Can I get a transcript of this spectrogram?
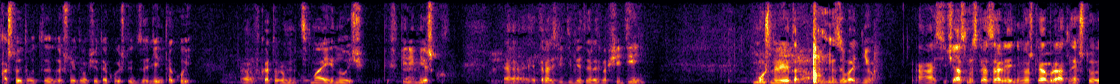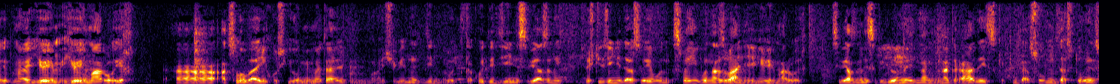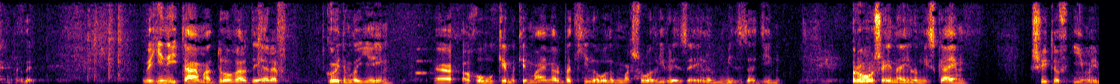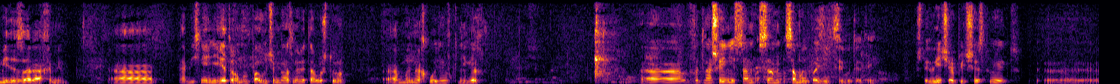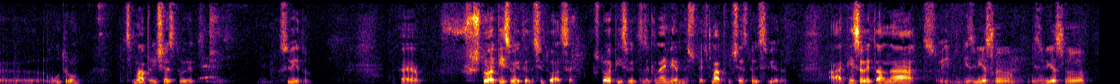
А что это, вот, э, что это вообще такое? Что это за день такой, э, в котором тьма и ночь в перемешку? Э, это разве это разве вообще день? Можно ли это называть днем? А сейчас мы сказали немножко обратное, что йоим, йоим ароих от слова арихус йомим, это очевидно день, вот какой-то день, связанный с точки зрения даже своего, своего названия йоим ароих, связанный с определенной наградой, с каким-то особым достоинством и так далее. Вегина и тама довар дерев койдем лоеем гу кемаймер батхила олам махшова ливре за элем мидзадин роша эйна элем искаем шитов има и мида зарахами. Объяснение этого мы получим на основе того, что мы находим в книгах в отношении сам, сам, самой позиции вот этой, что вечер предшествует э, утру, тьма предшествует свету. Э, что описывает эта ситуация? Что описывает закономерность, что тьма предшествует свету? А описывает она известную, известную, э,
